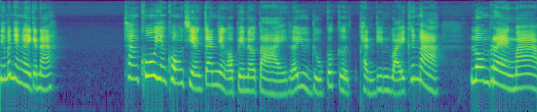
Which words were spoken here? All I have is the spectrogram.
นี้มันยังไงกันนะทั้งคู่ยังคงเถียงกันอย่างเอาเป็นเอาตาย แล้วอยู่ๆก็เกิดแผ่นดินไหวขึ้นมา ลมแรงมาก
